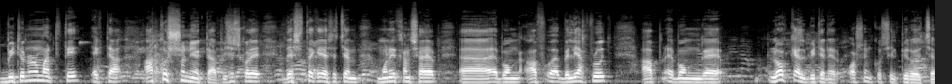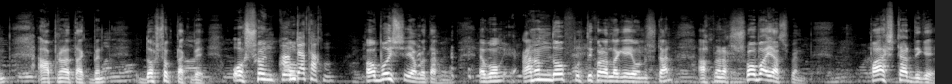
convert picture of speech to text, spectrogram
বিটনের মাটিতে একটা আকর্ষণীয় একটা বিশেষ করে দেশ থেকে এসেছেন মনির খান সাহেব এবং আফ বেলি আফরুজ আপ এবং লোকাল ব্রিটেনের অসংখ্য শিল্পী রয়েছেন। আপনারা থাকবেন দর্শক থাকবে। অসংখ্য আমরা থাকব। অবশ্যই আমরা থাকব। এবং আনন্দ ফুর্তি করার লাগে এই অনুষ্ঠান। আপনারা সবাই আসবেন। পাঁচটার দিকে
